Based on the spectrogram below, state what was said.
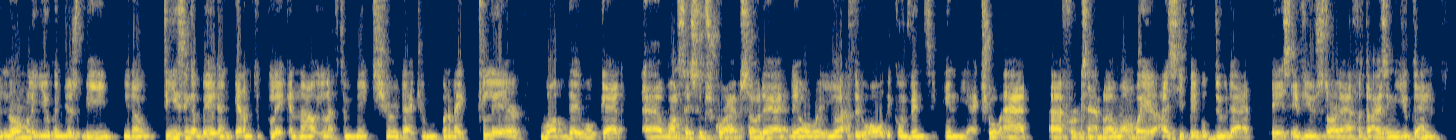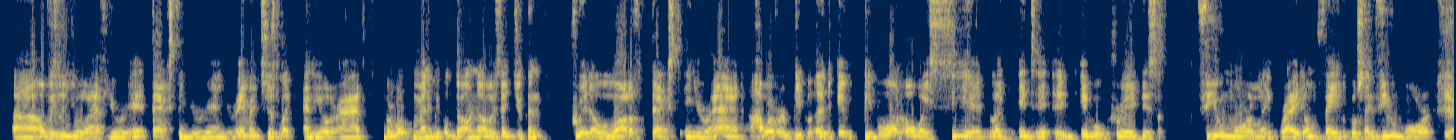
normally you can just be, you know, teasing a bit and get them to click. And now you'll have to make sure that you want to make clear what they will get uh, once they subscribe. So they, they already, you'll have to do all the convincing in the actual ad, uh, for example. And one way I see people do that is if you start advertising, you can, uh, obviously you'll have your text and your, and your image, just like any other ad. But what many people don't know is that you can create a lot of text in your ad. However, people it, it, people won't always see it. Like it, it, it will create this view more link, right? On Facebook, will say view more. Yeah.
